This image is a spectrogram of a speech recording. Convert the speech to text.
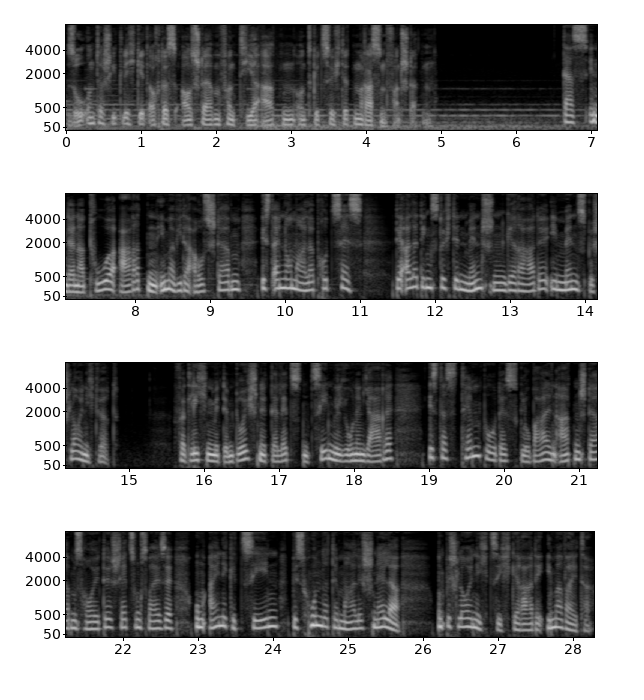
so unterschiedlich geht auch das Aussterben von Tierarten und gezüchteten Rassen vonstatten. Dass in der Natur Arten immer wieder aussterben, ist ein normaler Prozess, der allerdings durch den Menschen gerade immens beschleunigt wird. Verglichen mit dem Durchschnitt der letzten zehn Millionen Jahre ist das Tempo des globalen Artensterbens heute schätzungsweise um einige zehn bis hunderte Male schneller und beschleunigt sich gerade immer weiter.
